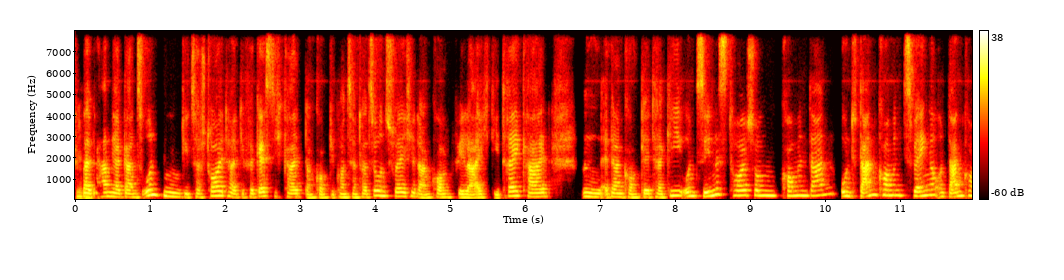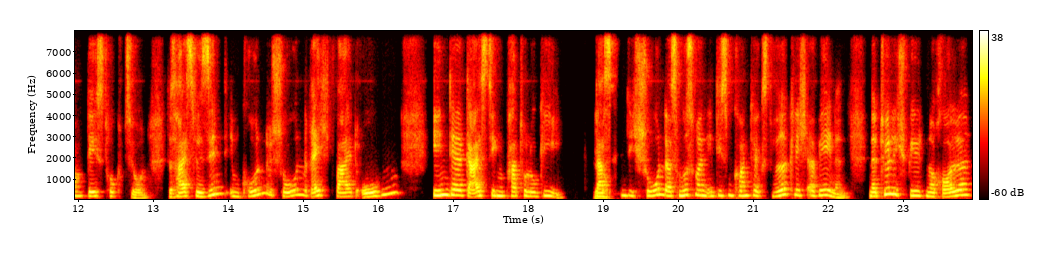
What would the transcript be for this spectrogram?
Mhm. Weil wir haben ja ganz unten die Zerstreutheit, die Vergesslichkeit, dann kommt die Konzentrationsschwäche, dann kommt vielleicht die Trägheit, hm, dann kommt Lethargie und Sinnestäuschung kommen dann und dann kommen Zwänge und dann kommt Destruktion. Das heißt, wir sind im Grunde schon recht weit oben in der geistigen Pathologie. Das ja. finde ich schon, das muss man in diesem Kontext wirklich erwähnen. Natürlich spielt eine Rolle,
